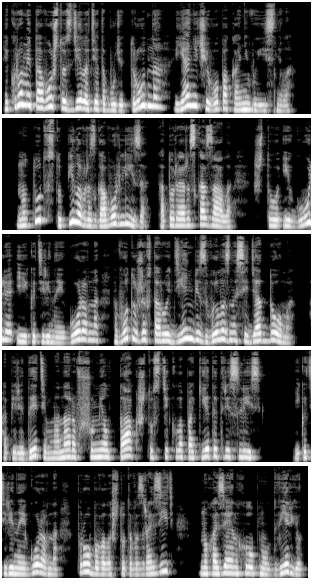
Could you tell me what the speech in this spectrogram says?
И кроме того, что сделать это будет трудно, я ничего пока не выяснила. Но тут вступила в разговор Лиза, которая рассказала, что и Гуля, и Екатерина Егоровна вот уже второй день безвылазно сидят дома, а перед этим Монаров шумел так, что стеклопакеты тряслись. Екатерина Егоровна пробовала что-то возразить, но хозяин хлопнул дверью,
